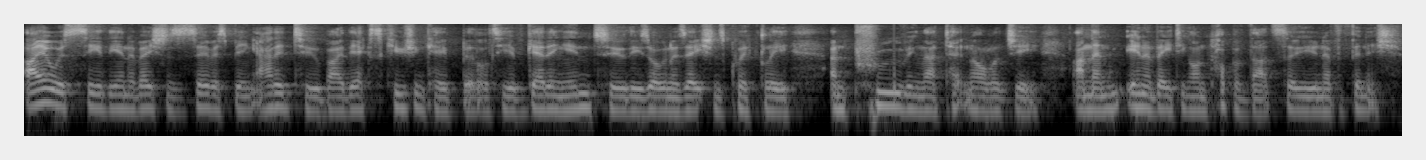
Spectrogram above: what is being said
I always see the innovations as a service being added to by the execution capability of getting into these organizations quickly and proving that technology and then innovating on top of that so you never finish.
